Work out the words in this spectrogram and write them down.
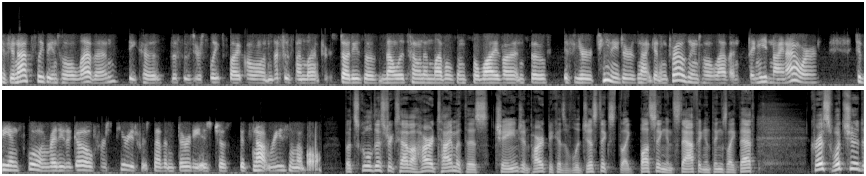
if you're not sleeping until 11 because this is your sleep cycle and this has been learned through studies of melatonin levels in saliva and so if your teenager is not getting drowsy until 11 they need 9 hours to be in school and ready to go. First period for 7:30 is just it's not reasonable. But school districts have a hard time with this change in part because of logistics like busing and staffing and things like that Chris, what should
